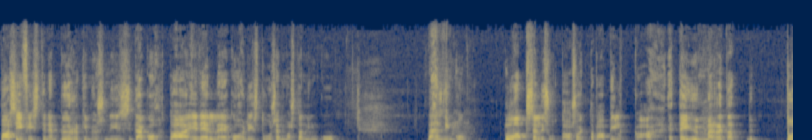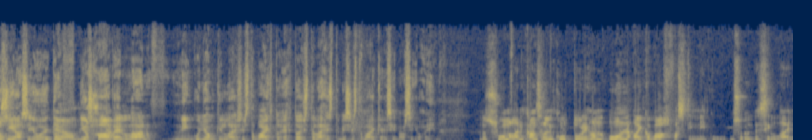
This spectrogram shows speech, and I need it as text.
pasifistinen pyrkimys, niin sitä kohtaa edelleen kohdistuu semmoista niin kuin, vähän niin kuin lapsellisuutta osoittavaa pilkkaa, ettei ymmärretä tosiasioita, Joo, jos haaveillaan niin kuin jonkinlaisista vaihtoehtoisista lähestymisistä vaikeisiin asioihin. No, suomalainen kansallinen kulttuurihan on aika vahvasti niin kuin, sillai,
